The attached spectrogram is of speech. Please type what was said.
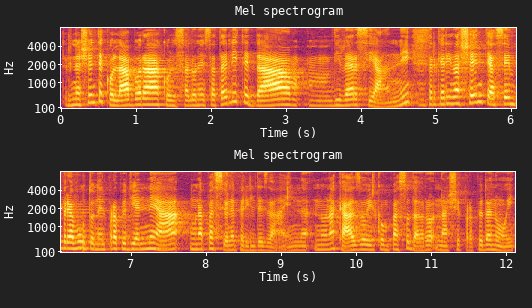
Rinascente collabora col Salone Satellite da mh, mm, diversi anni perché Rinascente ha sempre avuto nel proprio DNA una passione per il design. Non a caso il Compasso d'Oro nasce proprio da noi.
